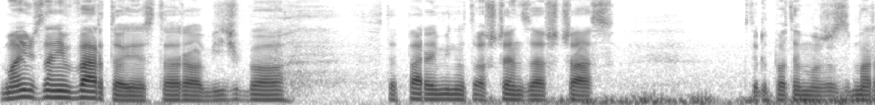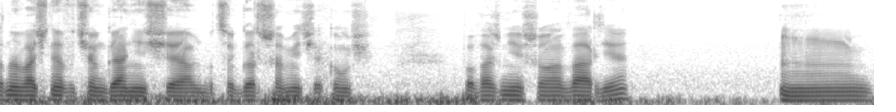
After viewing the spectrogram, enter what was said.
Moim zdaniem warto jest to robić, bo w te parę minut oszczędzasz czas, który potem możesz zmarnować na wyciąganie się, albo co gorsza, mieć jakąś poważniejszą awarię. Mm,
